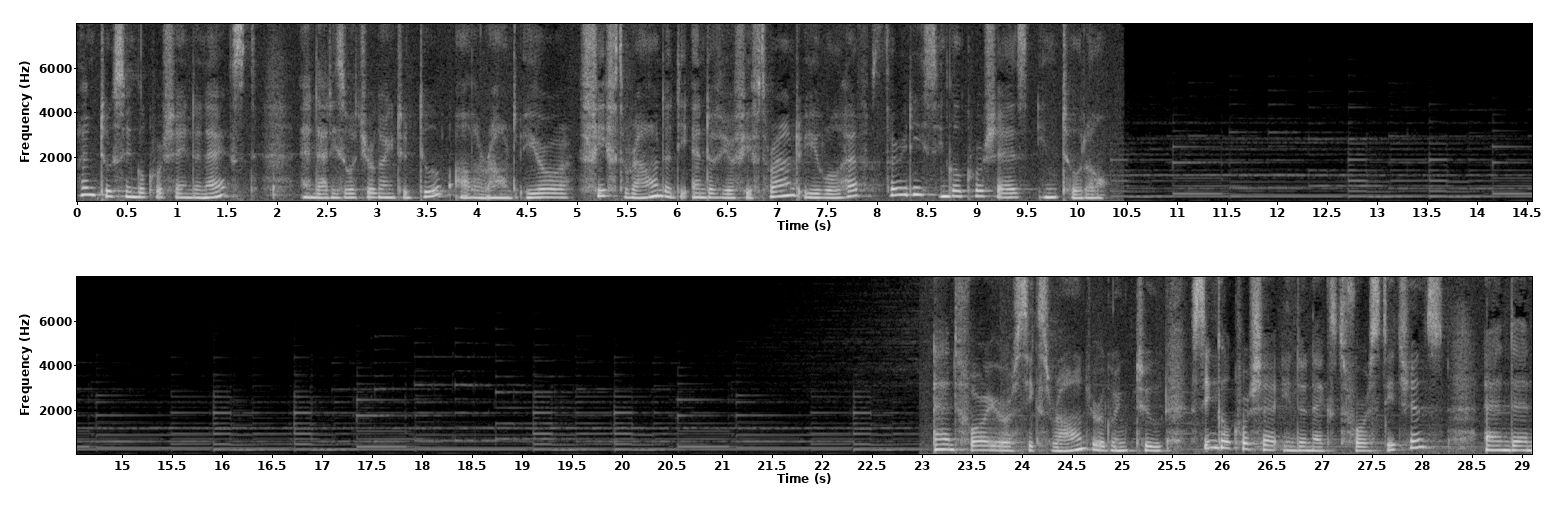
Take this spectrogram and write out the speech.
And two single crochet in the next. And that is what you're going to do all around your fifth round. At the end of your fifth round you will have 30 single crochets in total and for your sixth round you're going to single crochet in the next four stitches. And then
